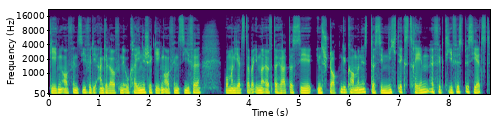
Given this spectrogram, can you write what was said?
Gegenoffensive, die angelaufene ukrainische Gegenoffensive, wo man jetzt aber immer öfter hört, dass sie ins Stocken gekommen ist, dass sie nicht extrem effektiv ist bis jetzt.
